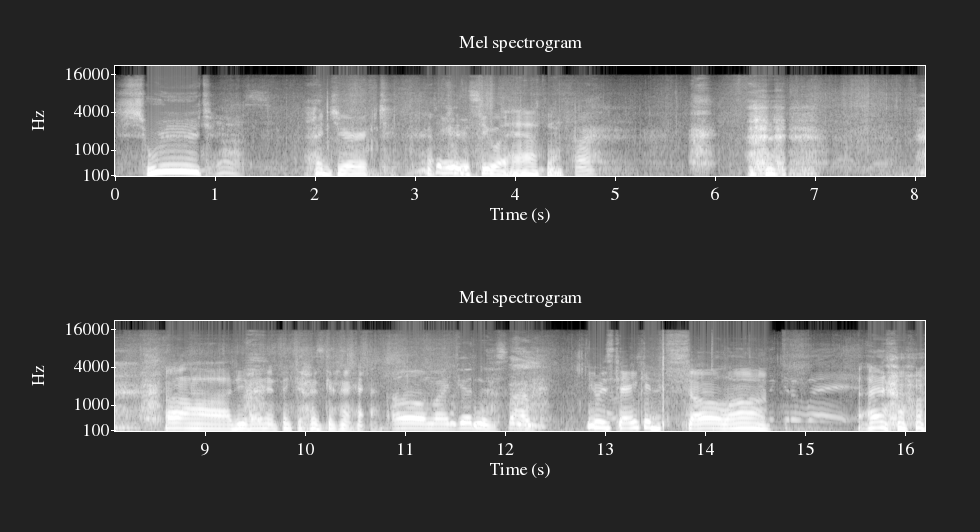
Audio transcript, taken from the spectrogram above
Sweet! Yes. I jerked. Couldn't see what happened. Huh? Ah, dude, I didn't think that was gonna happen. Oh my goodness. He was taking so long. I know.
